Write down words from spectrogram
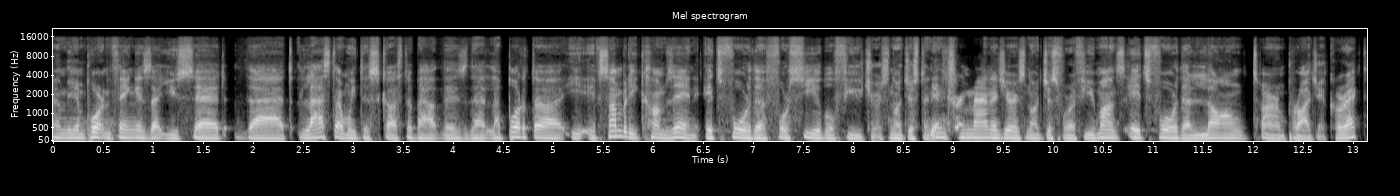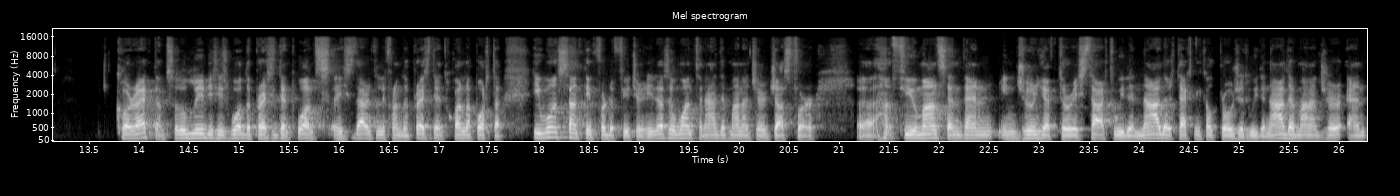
And the important thing is that you said that last time we discussed about this, that Laporta, if somebody comes in, it's for the foreseeable future. It's not just an yes. interim manager. It's not just for a few months. It's for the long term project, correct? Correct, absolutely. This is what the president wants. It's directly from the president, Juan Laporta. He wants something for the future. He doesn't want another manager just for uh, a few months and then in June you have to restart with another technical project with another manager and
